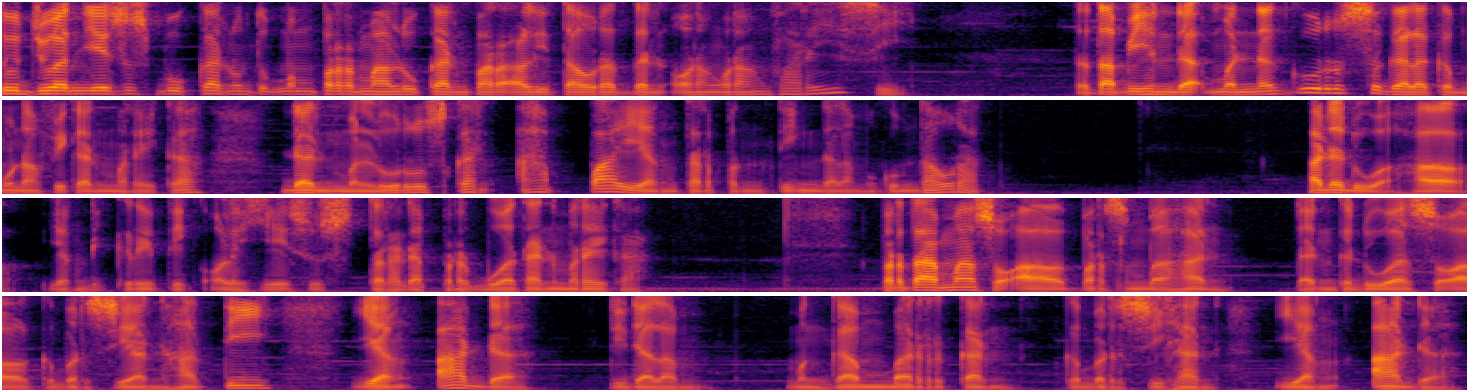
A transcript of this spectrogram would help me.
Tujuan Yesus bukan untuk mempermalukan para ahli Taurat dan orang-orang Farisi, tetapi hendak menegur segala kemunafikan mereka dan meluruskan apa yang terpenting dalam hukum Taurat. Ada dua hal yang dikritik oleh Yesus terhadap perbuatan mereka. Pertama, soal persembahan, dan kedua, soal kebersihan hati yang ada di dalam menggambarkan kebersihan yang ada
